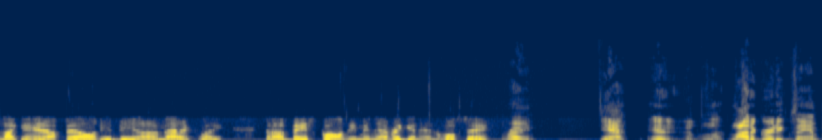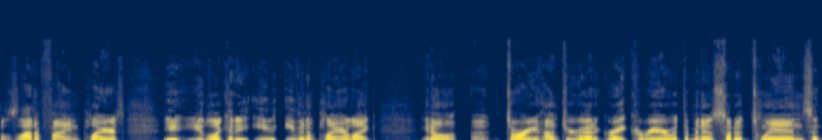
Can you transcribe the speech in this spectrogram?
Like an NFL, he'd be automatically. Uh, baseball, he may never get in. We'll see. Right. Yeah. a lot of great examples, a lot of fine players. You, you look at a, even a player like, you know, uh, Torii Hunter, who had a great career with the Minnesota Twins and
